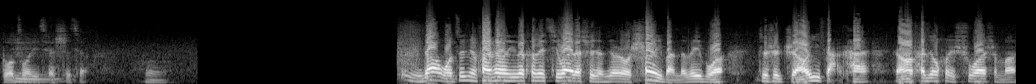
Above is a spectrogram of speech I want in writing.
多做一些事情。嗯。你知道我最近发生了一个特别奇怪的事情，就是我上一版的微博，就是只要一打开，然后它就会说什么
